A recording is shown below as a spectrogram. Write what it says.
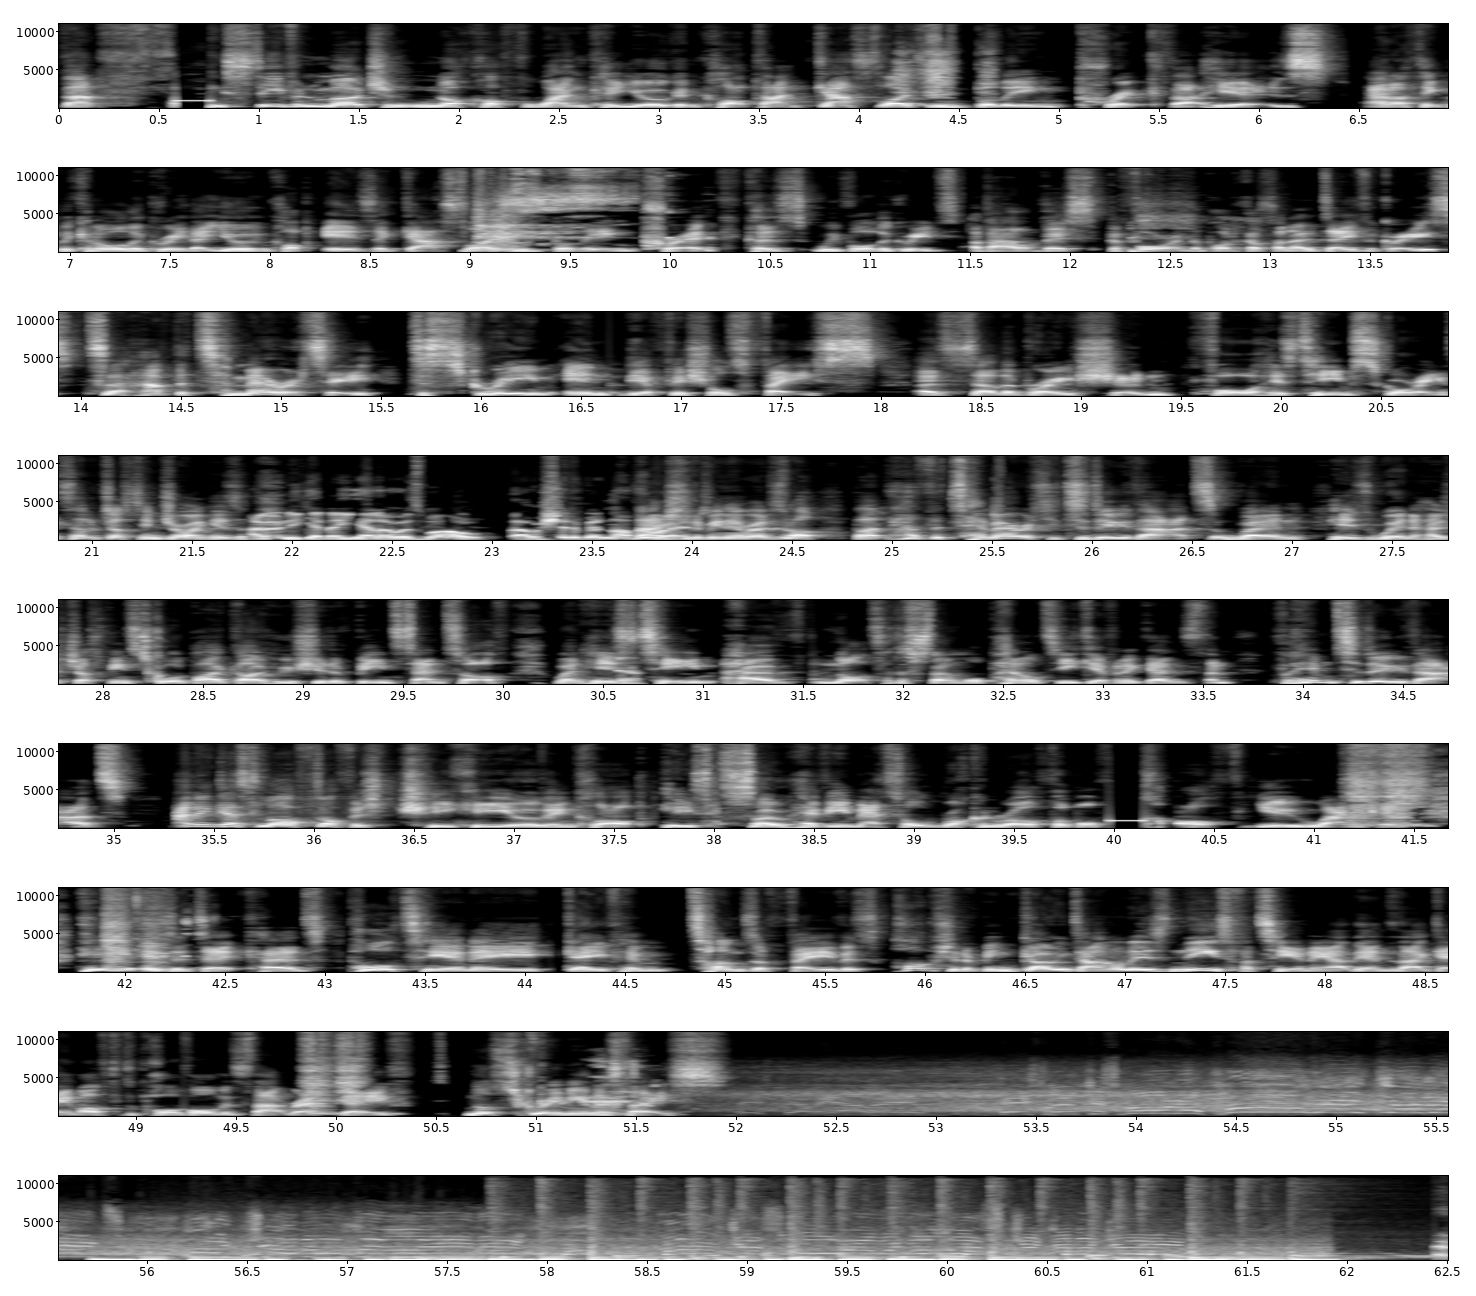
that fucking Stephen Merchant knockoff wanker Jurgen Klopp, that gaslighting, bullying prick that he is. And I think we can all agree that Jurgen Klopp is a gaslighting, bullying prick, because we've all agreed about this before in the podcast. I know Dave agrees. To have the temerity to scream in the official's face as celebration for his team scoring instead of just enjoying his. And only getting a yellow as well. That should have been another That red. should have been a red as well. But has the temerity to do that when his winner has just been scored by a guy who should have been sent off, when his Yeah. team have not had a stonewall penalty given against them. For him to do that, and it gets laughed off as cheeky Jurgen Klopp. He's so heavy metal, rock and roll football. F off, you wankers. He is a dickhead. Paul Tierney gave him tons of favours. Klopp should have been going down on his knees for Tierney at the end of that game after the performance that ref gave, not screaming in his face.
